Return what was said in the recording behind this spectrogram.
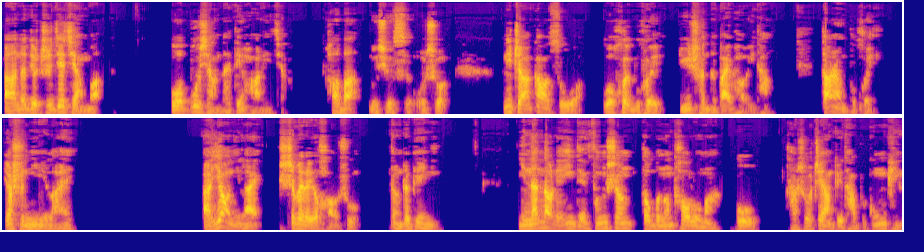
啊，那就直接讲吧。我不想在电话里讲，好吧，卢修斯。我说，你只要告诉我，我会不会愚蠢的白跑一趟？当然不会。要是你来。”啊，要你来是为了有好处等着给你，你难道连一点风声都不能透露吗？不，他说这样对他不公平，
